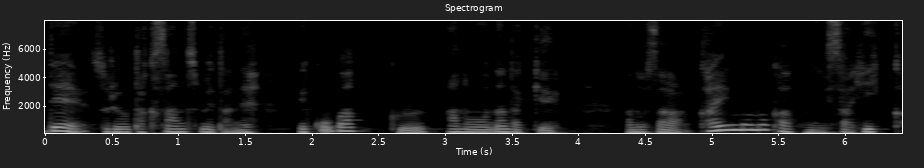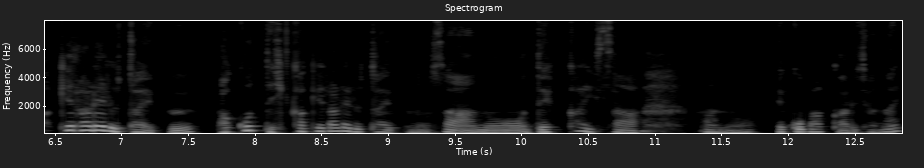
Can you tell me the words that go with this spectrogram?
で、それをたくさん詰めたね、エコバッグ、あの、なんだっけ、あのさ買い物かごにさ引っ掛けられるタイプ？パコって引っ掛けられるタイプのさあのでっかいさあのエコバッグあるじゃない？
